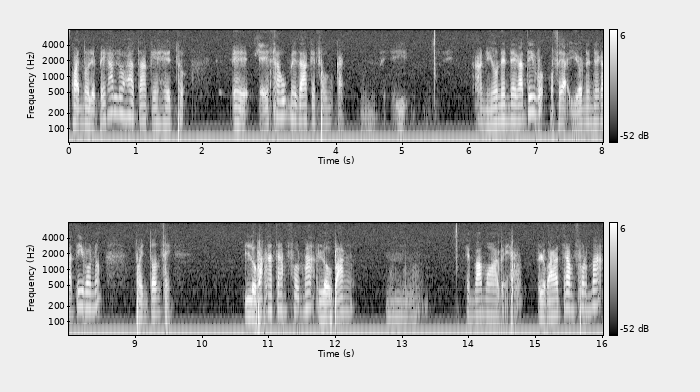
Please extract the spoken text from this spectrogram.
cuando le pegan los ataques esto, eh, esa humedad que son aniones negativos, o sea, iones negativos, ¿no? Pues entonces lo van a transformar, lo van, mm, vamos a ver, lo van a transformar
